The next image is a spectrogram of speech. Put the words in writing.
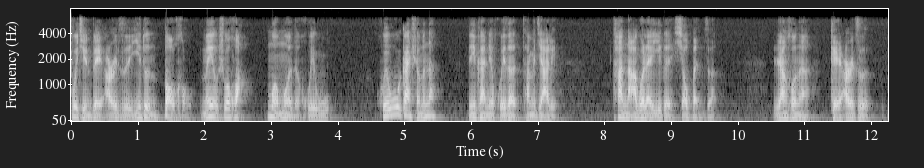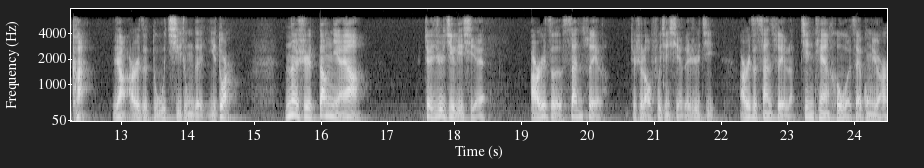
父亲被儿子一顿暴吼，没有说话，默默的回屋。回屋干什么呢？你看，就回到他们家里，他拿过来一个小本子，然后呢，给儿子看，让儿子读其中的一段那是当年啊，这日记里写，儿子三岁了，这是老父亲写的日记。儿子三岁了，今天和我在公园，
